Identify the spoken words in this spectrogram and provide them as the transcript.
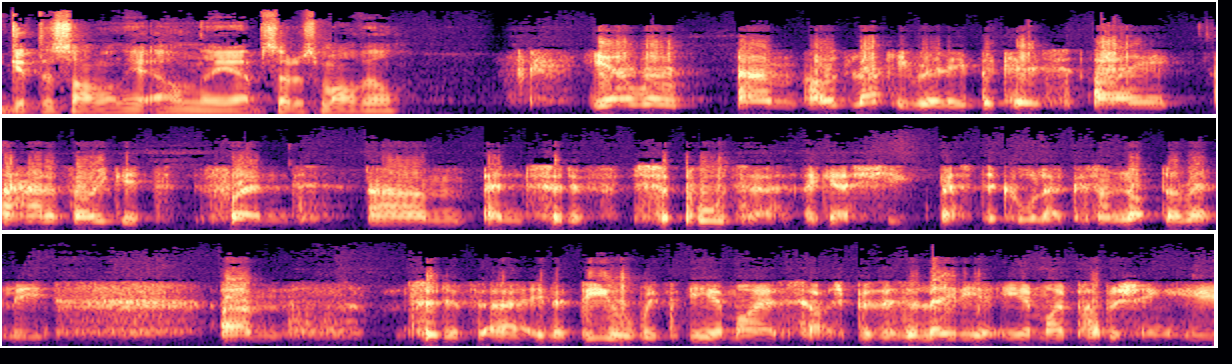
get the song on the on the episode of Smallville? Yeah, well, um, I was lucky really because I I had a very good friend um, and sort of supporter, I guess you best to call her, because I'm not directly um, sort of uh, in a deal with EMI as such. But there's a lady at EMI Publishing who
